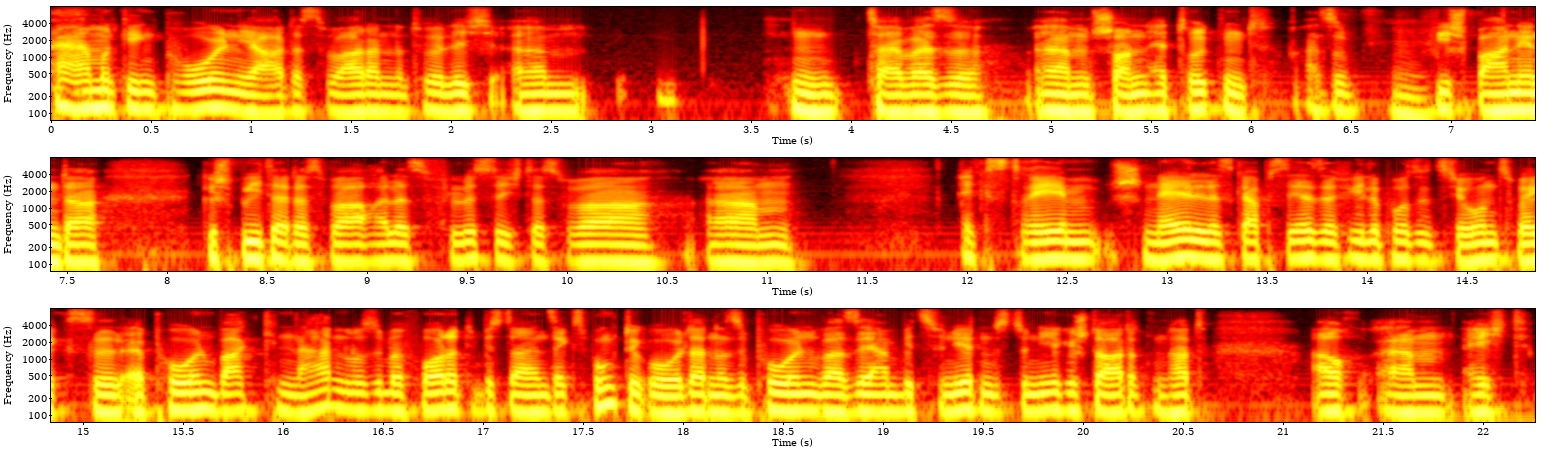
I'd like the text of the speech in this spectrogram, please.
Ähm, und gegen Polen, ja, das war dann natürlich ähm, hm, teilweise ähm, schon erdrückend. Also hm. wie Spanien da gespielt hat, das war alles flüssig, das war ähm, extrem schnell. Es gab sehr, sehr viele Positionswechsel. Äh, Polen war gnadenlos überfordert, die bis dahin sechs Punkte geholt hatten. Also Polen war sehr ambitioniert in das Turnier gestartet und hat auch ähm, echt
